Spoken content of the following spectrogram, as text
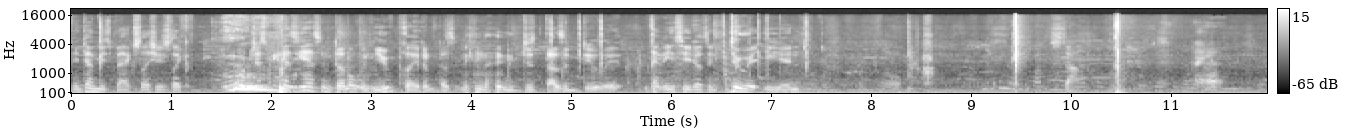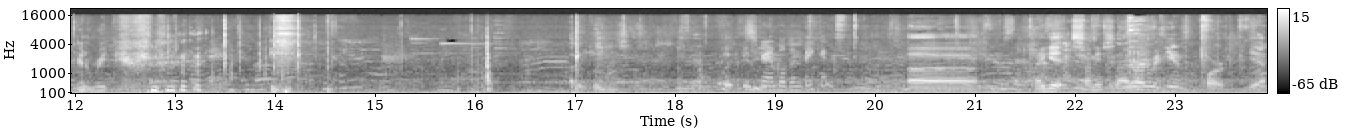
Anytime he's backslash, he's like, Well, just because he hasn't done it when you played him doesn't mean that he just doesn't do it. That means he doesn't do it, Ian. Stop. I'm gonna rape you. Scrambled and bacon. Uh, can I get sunny side Right up? with you. Or, yeah.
